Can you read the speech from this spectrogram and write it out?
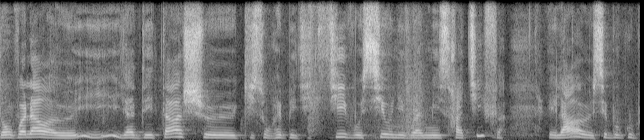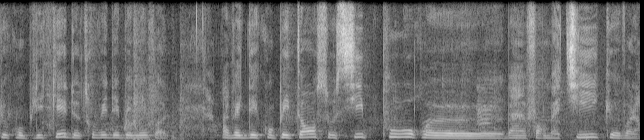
Donc voilà, euh, il y a des tâches euh, qui sont répétitives aussi au niveau administratif. Et là, c'est beaucoup plus compliqué de trouver des bénévoles avec des compétences aussi pour euh, ben, informatique, euh, voilà.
